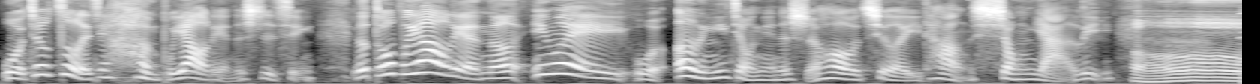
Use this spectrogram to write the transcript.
我就做了一件很不要脸的事情，有多不要脸呢？因为我二零一九年的时候。去了一趟匈牙利哦，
